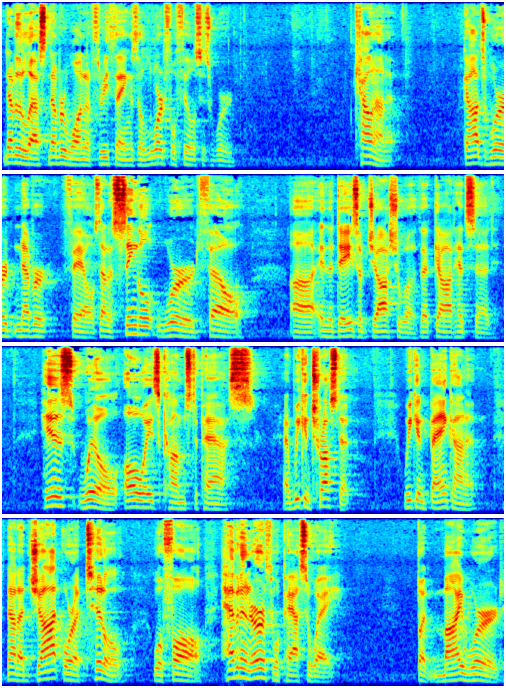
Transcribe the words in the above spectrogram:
Nevertheless, number one of three things the Lord fulfills his word. Count on it. God's word never fails. Not a single word fell uh, in the days of Joshua that God had said. His will always comes to pass, and we can trust it. We can bank on it. Not a jot or a tittle will fall. Heaven and earth will pass away, but my word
